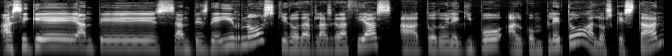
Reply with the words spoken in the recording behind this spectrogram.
Así que antes, antes de irnos, quiero dar las gracias a todo el equipo al completo, a los que están,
